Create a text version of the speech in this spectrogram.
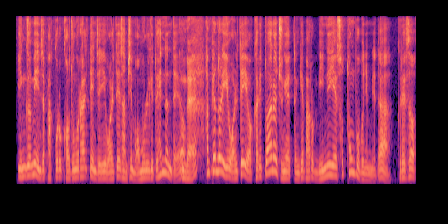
임금이 이제 밖으로 거둥을 할 때 이제 이 월대에 잠시 머물기도 했는데요. 네. 한편으로 이 월대의 역할이 또 하나 중요했던 게 바로 민의의 소통 부분입니다. 그래서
